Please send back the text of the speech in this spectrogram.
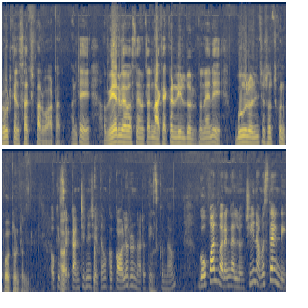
root can search for water అంటే వేరు వ్యవస్థ ఏమవుతుంది నాకు ఎక్కడ నీళ్ళు దొరుకుతున్నాయని భూమిలో నుంచి సొచ్చుకొని పోతుంటుంది. ఓకే సార్ కంటిన్యూ చేద్దాం. ఒక కాలర్ ఉన్నారు తీసుకుందాం. గోపాల్ వరంగల్ నుంచి నమస్తే అండి.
